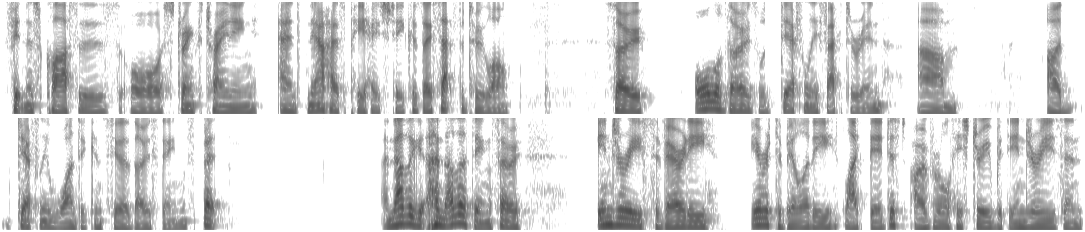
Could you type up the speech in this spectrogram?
fitness classes or strength training and now has PHT because they sat for too long. So all of those will definitely factor in. Um, I definitely want to consider those things. But another another thing, so injury severity, irritability, like their just overall history with injuries and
